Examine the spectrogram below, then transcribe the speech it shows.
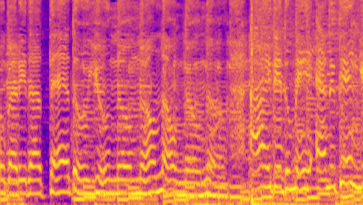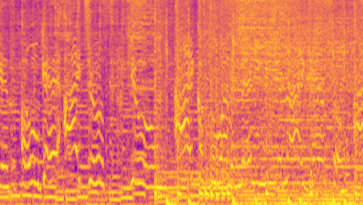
み込んで捧げれば強がりだって Do you know no no no no I did me anything is okay I choose you 愛こそはね目に見えない幻想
